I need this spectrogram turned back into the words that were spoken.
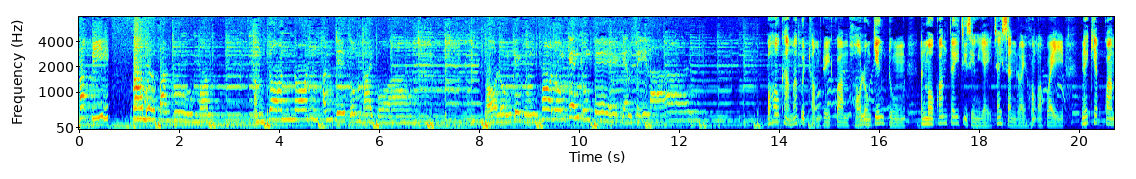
ปักปีมามือปานผู้มอนอำจรนนอนพันเตสมหายกว่าพอลงเก่งจุงพอลงเก่งจุงเปแก่นสีลา พอเฮาขามาปึดถ่อมด้วยความหอลงเกี้ยงตุง อันหมอความใจจีเสียงใหญ่ใจสั่นลอยห้องออกไว้ ในแคบความ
